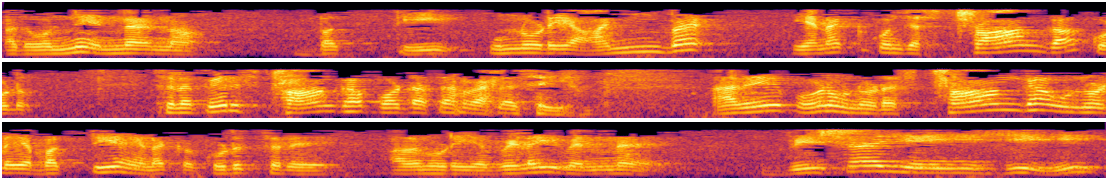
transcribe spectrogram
அது ஒண்ணு என்னன்னா பக்தி. உன்னுடைய அன்பை எனக்கு கொஞ்சம் ஸ்ட்ராங்கா கொடு. சில பேர் ஸ்ட்ராங்கா போட்டா தான் வேலை செய்யும். அதே போல உன்னோட ஸ்ட்ராங்கா உன்னுடைய பக்திய எனக்கு கொடுத்துரு. அதனுடைய விளைவு என்ன? விஷயி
